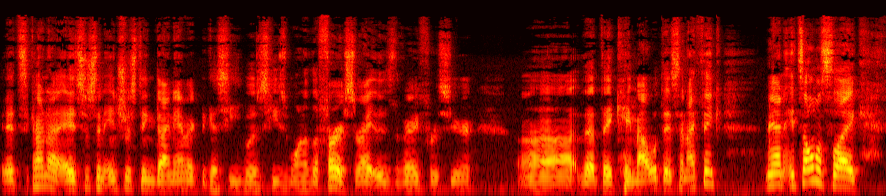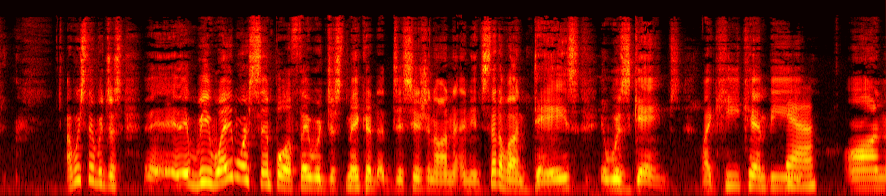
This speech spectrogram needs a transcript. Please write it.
it's kind of it's just an interesting dynamic because he was he's one of the first. Right. This is the very first year uh, that they came out with this, and I think, man, it's almost like. I wish they would just. It would be way more simple if they would just make a decision on, and instead of on days, it was games. Like he can be Yeah. on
